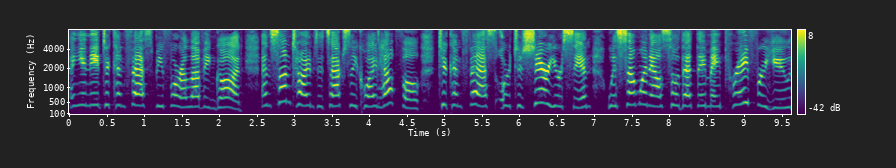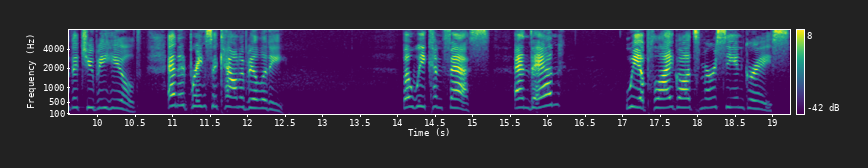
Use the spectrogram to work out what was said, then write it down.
And you need to confess before a loving God. And sometimes it's actually quite helpful to confess or to share your sin with someone else so that they may pray for you that you be healed. And it brings accountability but we confess. And then we apply God's mercy and grace.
